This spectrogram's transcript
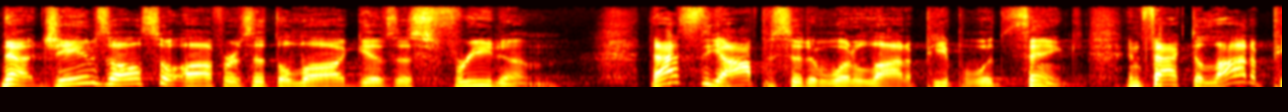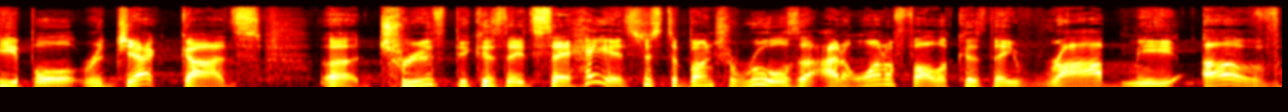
Now, James also offers that the law gives us freedom. That's the opposite of what a lot of people would think. In fact, a lot of people reject God's uh, truth because they'd say, hey, it's just a bunch of rules that I don't want to follow because they rob me of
